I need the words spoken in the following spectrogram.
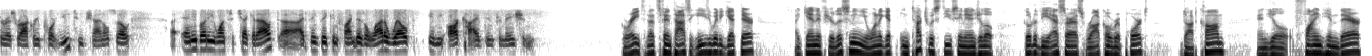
SRS Rocco Report YouTube channel. So uh, anybody wants to check it out, uh, I think they can find there's a lot of wealth in the archived information. Great. That's fantastic. Easy way to get there. Again, if you're listening, you want to get in touch with Steve St. Angelo, go to the srsroccoreport.com and you'll find him there.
